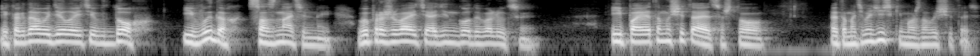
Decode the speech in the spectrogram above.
И когда вы делаете вдох и выдох сознательный, вы проживаете один год эволюции. И поэтому считается, что это математически можно высчитать.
